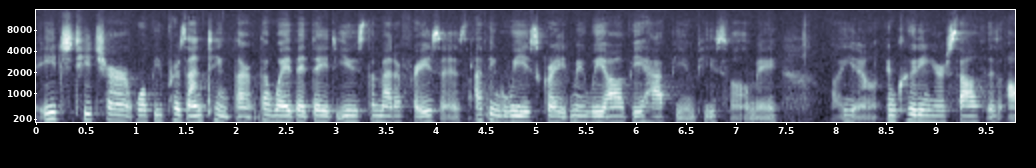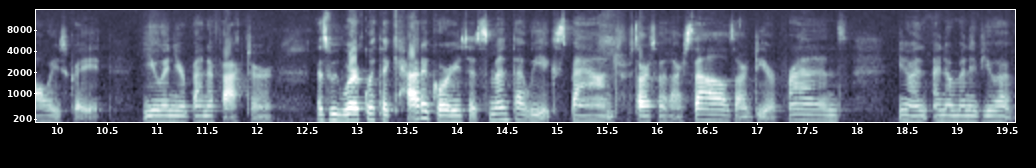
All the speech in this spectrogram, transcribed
each teacher will be presenting the, the way that they'd use the metta phrases. I think we is great. May we all be happy and peaceful. May, you know, including yourself is always great. You and your benefactor. As we work with the categories, it's meant that we expand. It starts with ourselves, our dear friends. You know, I, I know many of you have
